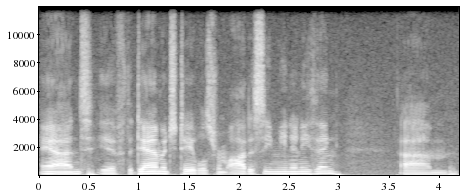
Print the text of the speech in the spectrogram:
And if the damage tables from Odyssey mean anything, um,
